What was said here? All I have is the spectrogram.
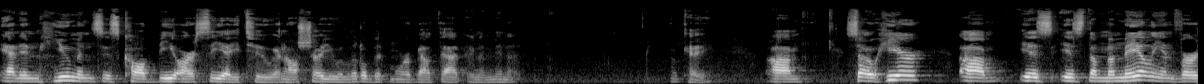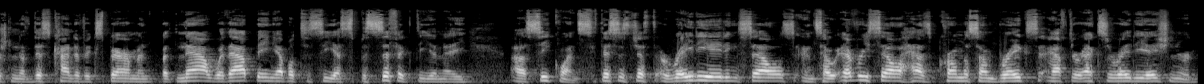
and in humans is called BRCA2, and I'll show you a little bit more about that in a minute. Okay. Um, so here um, is is the mammalian version of this kind of experiment, but now without being able to see a specific DNA uh, sequence. This is just irradiating cells, and so every cell has chromosome breaks after X irradiation, or,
